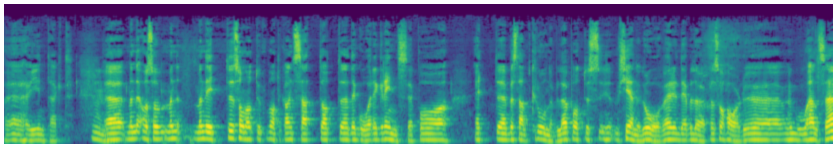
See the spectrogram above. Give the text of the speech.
høy inntekt. Eh, men, det, altså, men, men det er ikke sånn at du på en måte kan sette at eh, det går en grense på et eh, bestemt kronebeløp, og at du tjener du over det beløpet, så har du eh, god helse.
